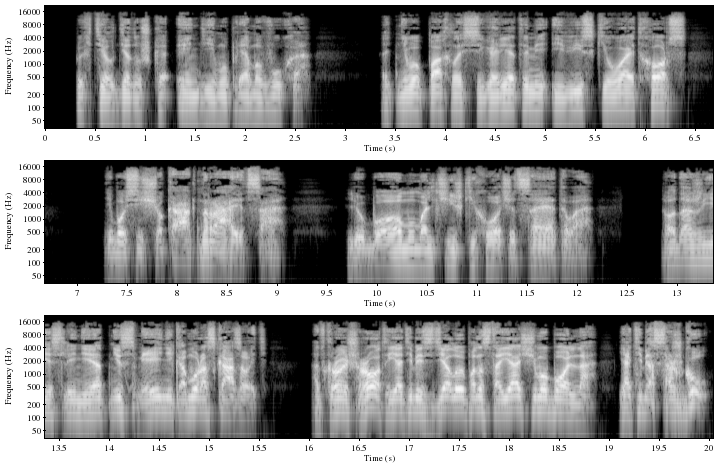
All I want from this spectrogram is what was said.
— пыхтел дедушка Энди ему прямо в ухо. От него пахло сигаретами и виски Уайт Хорс. «Небось, еще как нравится! Любому мальчишке хочется этого. Но даже если нет, не смей никому рассказывать. Откроешь рот, и я тебе сделаю по-настоящему больно. Я тебя сожгу!»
